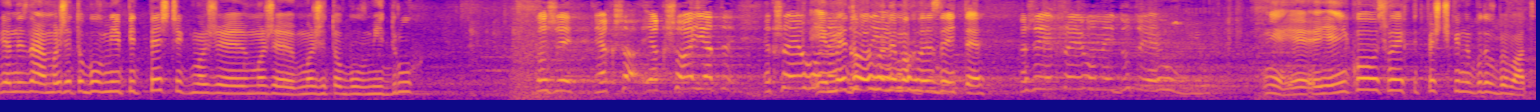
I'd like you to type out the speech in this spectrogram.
я не знаю, може то був мій підписчик, може, може, може то був мій друг. Кажи, якщо, якщо я якщо я його І ми знайду, довго не могли вб'ю. зайти. Кажи, якщо я його знайду, то я його вб'ю. Ні, я, я нікого своїх підписчиків не буду вбивати.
